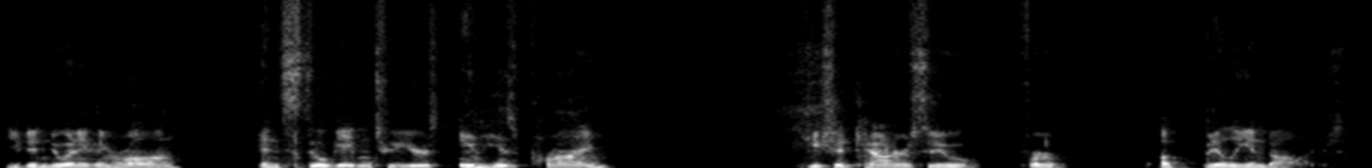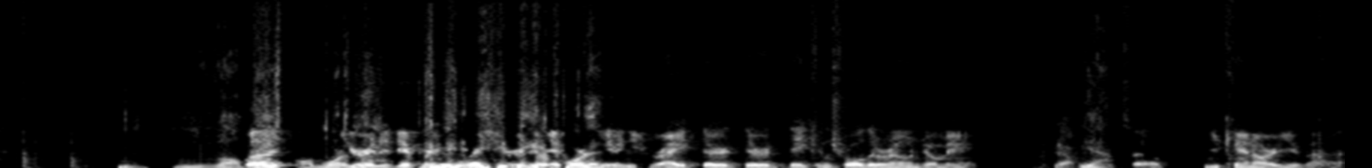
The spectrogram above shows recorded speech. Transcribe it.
you didn't do anything wrong, and still gave him two years in his prime? He should countersue for a billion dollars. Well, But more you're in a different, like, you're in a can afford different it. union, right? They're they're they control their own domain. Yeah. Yeah. So you can't argue about it.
